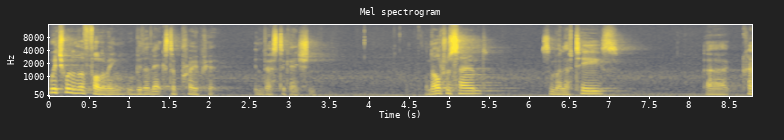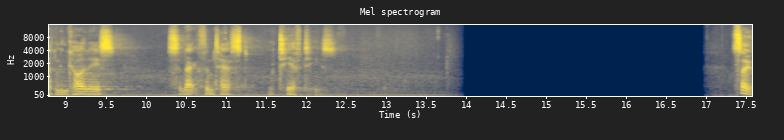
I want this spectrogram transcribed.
Which one of the following would be the next appropriate investigation? An ultrasound, some LFTs, uh, creatine kinase, Synacthen test, or TFTs. So,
